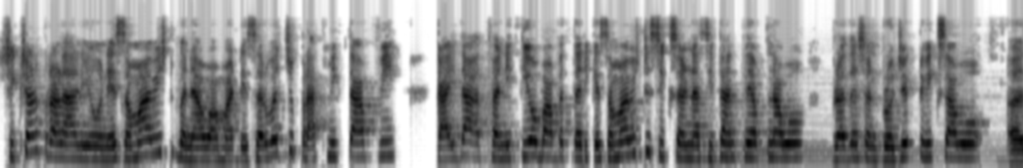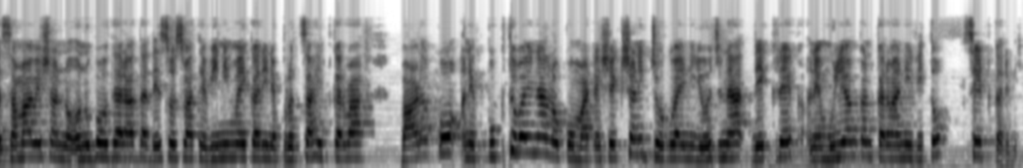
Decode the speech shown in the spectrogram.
શિક્ષણ પ્રણાલીઓને સમાવિષ્ટ બનાવવા માટે સર્વોચ્ચ પ્રાથમિકતા આપવી કાયદા અથવા નીતિઓ બાબત તરીકે સમાવિષ્ટ શિક્ષણના સિદ્ધાંતને અપનાવો, પ્રદર્શન પ્રોજેક્ટ વિકસાવો સમાવેશનનો અનુભવ ધરાવતા દેશો સાથે વિનિમય કરીને પ્રોત્સાહિત કરવા, બાળકો અને પુખ્ત વયના લોકો માટે શૈક્ષણિક જોગવાઈની યોજના, દેખરેખ અને મૂલ્યાંકન કરવાની રીતો સેટ કરવી.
